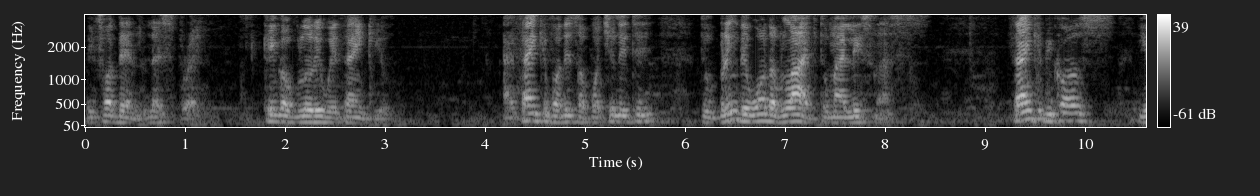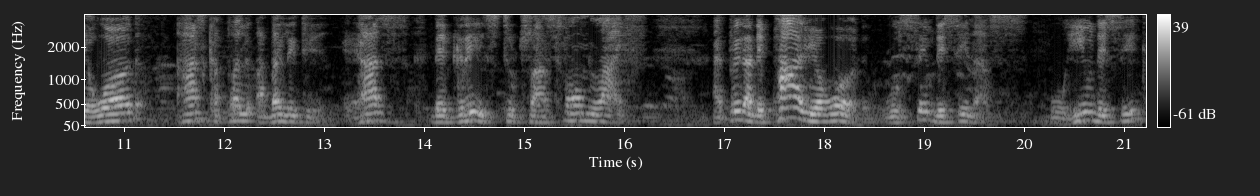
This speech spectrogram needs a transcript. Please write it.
Before then, let's pray. King of glory, we thank you. I thank you for this opportunity to bring the word of life to my listeners. Thank you because your word has capability, it has the grace to transform life. I pray that the power of your word will save the sinners, will heal the sick,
